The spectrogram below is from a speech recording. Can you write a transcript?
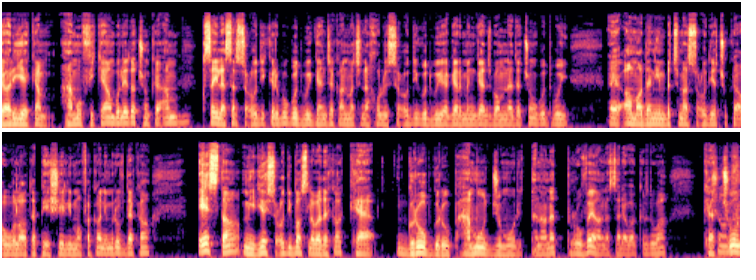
یاری یەکەم هەموو فیکیان بۆ لێدا چونکە ئەم قسەی لەسەر سعودی کردبوو گوت بووی گەنجەکان مەچ نەخۆڵی سعودی گوت بووی ئەگەر من گەنج بۆم نەدەچون گوت بووی ئامادەنیم بچمە سعودیە چونکە ئەو وڵاتە پێشێلی مافەکانی مرۆڤ دەکا ئێستا میدیای سعودی باس لەوە دەکا کە گرروپ گرروپ هەموو جمهوری تەنانەت پرۆڤیان لەسەرەوە کردووە کە چۆن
